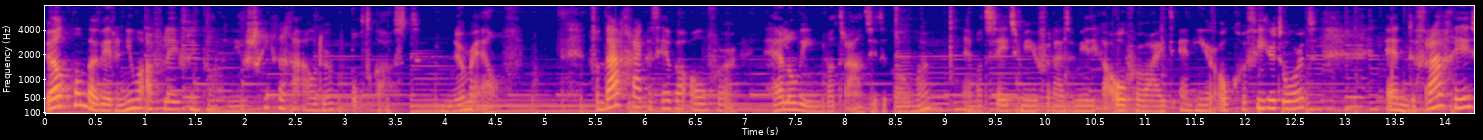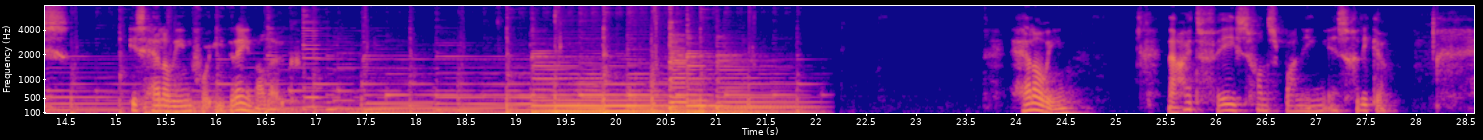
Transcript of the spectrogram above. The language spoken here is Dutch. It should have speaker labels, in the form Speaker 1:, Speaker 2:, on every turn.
Speaker 1: Welkom bij weer een nieuwe aflevering van de Nieuwsgierige Ouder podcast, nummer 11. Vandaag ga ik het hebben over Halloween, wat eraan zit te komen en wat steeds meer vanuit Amerika overwaait en hier ook gevierd wordt. En de vraag is: is Halloween voor iedereen wel leuk? Halloween. Nou, het feest van spanning en schrikken.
